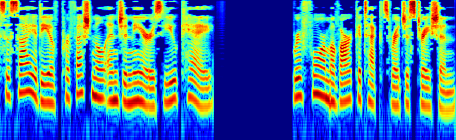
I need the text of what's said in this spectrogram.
Society of Professional Engineers UK Reform of Architects Registration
